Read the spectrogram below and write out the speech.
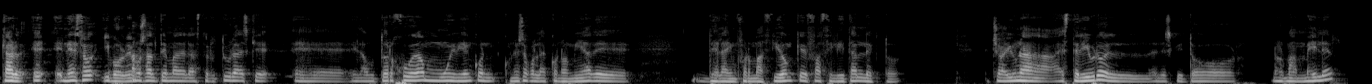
Claro, e, en eso, y volvemos al tema de la estructura, es que eh, el autor juega muy bien con, eso, con la economía de, la información que facilita el lector. De hecho, hay una, este libro, el, escritor Norman Mailer,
